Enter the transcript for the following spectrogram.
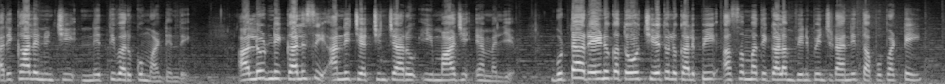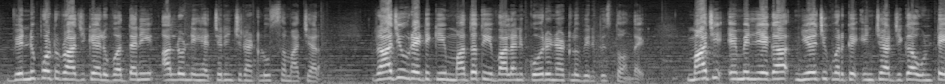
అరికాలి నుంచి నెత్తి వరకు మండింది. అల్లుడిని కలిసి అన్ని చర్చించారు ఈ మాజీ ఎమ్మెల్యే. బుట్టా రేణుకతో చేతులు కలిపి అసమ్మతి గళం వినిపించడాన్ని తప్పుపట్టి వెన్నుపోటు రాజకీయాలు వద్దని అల్లుడిని హెచ్చరించినట్లు సమాచారం. రాజీవ్ రెడ్డికి మద్దతు ఇవ్వాలని కోరినట్లు వినిపిస్తోంది. మాజీ ఎమ్మెల్యేగా నియోజకవర్గ ఇన్ఛార్జిగా ఉంటే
